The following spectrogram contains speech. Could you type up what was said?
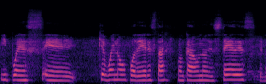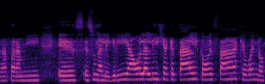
Y pues eh, qué bueno poder estar con cada uno de ustedes, ¿verdad? Para mí es, es una alegría. Hola Ligia, ¿qué tal? ¿Cómo está? Qué bueno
